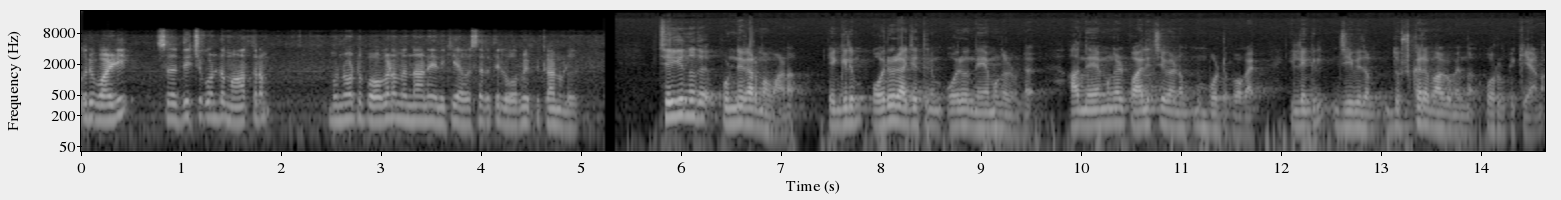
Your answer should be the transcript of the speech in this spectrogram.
ഒരു വഴി ശ്രദ്ധിച്ചുകൊണ്ട് മാത്രം മുന്നോട്ട് പോകണമെന്നാണ് എനിക്ക് അവസരത്തിൽ ഓർമ്മിപ്പിക്കാനുള്ളത്. ചെയ്യുന്നത് പുണ്യകർമ്മമാണ്. എങ്കിലും ഓരോ രാജ്യത്തിനും ഓരോ നിയമങ്ങളുണ്ട്. ആ നിയമങ്ങൾ പാലിച്ച് വേണം മുമ്പോട്ട് പോകാൻ. ഇല്ലെങ്കിൽ ജീവിതം ദുഷ്കരമാകുമെന്ന് ഓർമ്മിപ്പിക്കുകയാണ്.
